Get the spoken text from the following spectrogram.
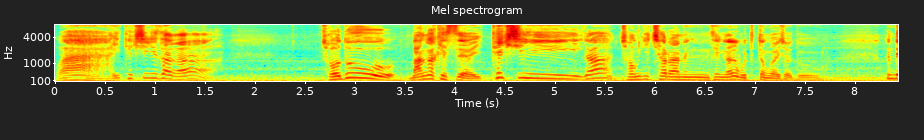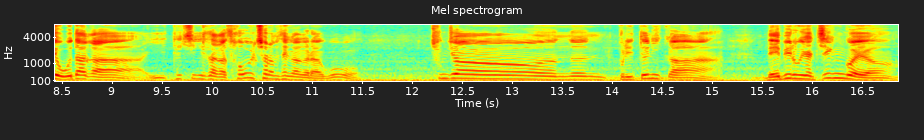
와 이 택시기사가 저도 망각했어요. 이 택시가 전기차라는 생각을 못했던 거예요 저도 근데 오다가 이 택시 기사가 서울처럼 생각을 하고 충전은 불이 뜨니까 내비로 그냥 찍은 거예요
